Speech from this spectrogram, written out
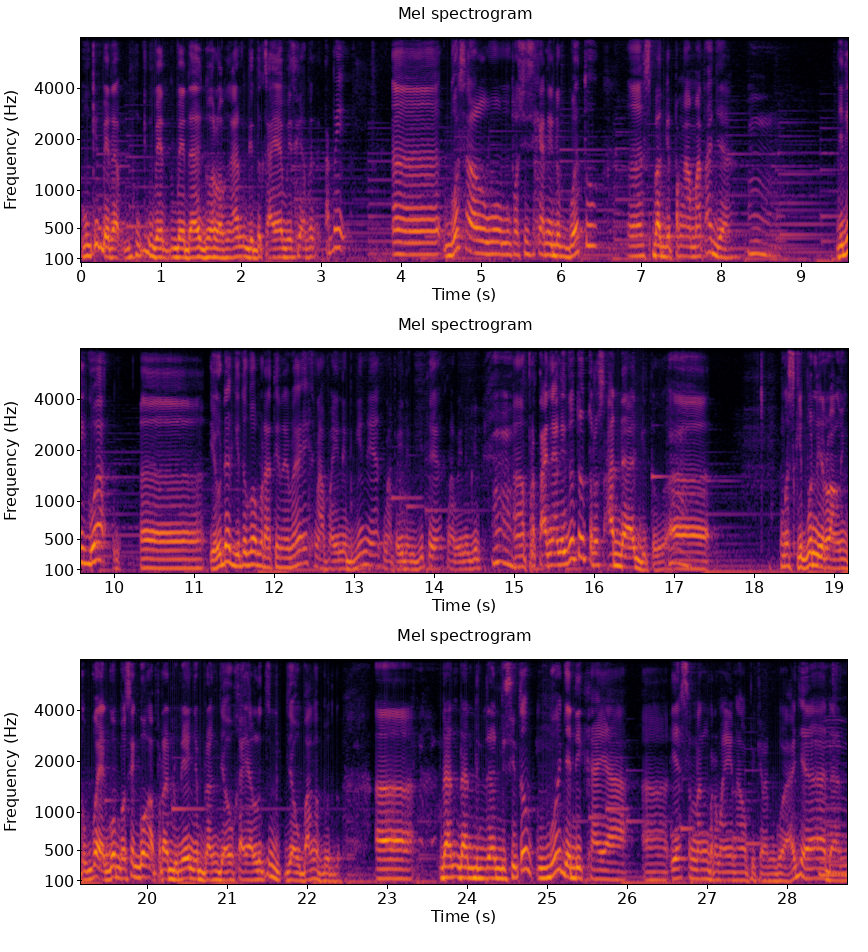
mungkin beda mungkin beda, beda golongan gitu kayak apa. Tapi eh, gue selalu memposisikan hidup gue tuh eh, sebagai pengamat aja. Hmm. Jadi gue eh ya udah gitu gue merhatiin eh kenapa ini begini ya, kenapa ini begitu ya, kenapa ini begini. Eh, pertanyaan itu tuh terus ada gitu. Eh, meskipun di ruang lingkup gue ya, gue maksudnya gue nggak pernah dunia nyebrang jauh kayak lu tuh jauh banget buat gue. Eh, dan dan di- dan di situ gue jadi kayak eh, ya senang bermain sama pikiran gue aja dan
